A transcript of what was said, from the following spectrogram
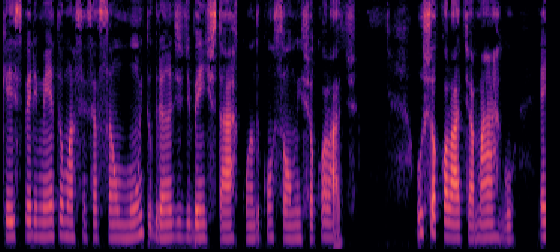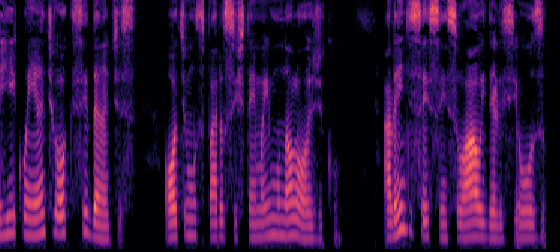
que experimentam uma sensação muito grande de bem-estar quando consomem chocolate. O chocolate amargo é rico em antioxidantes, ótimos para o sistema imunológico. Além de ser sensual e delicioso,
